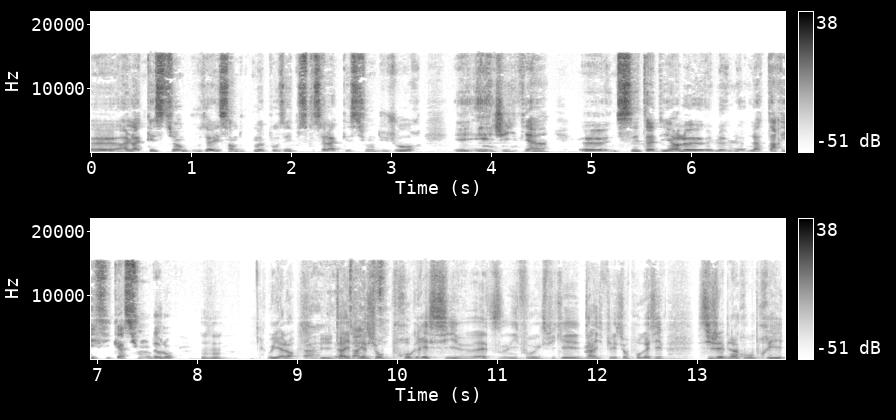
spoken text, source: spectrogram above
euh, à la question que vous allez sans doute me poser, puisque c'est la question du jour, et, et j'y viens, euh, c'est-à-dire la tarification de l'eau. Mhm. Oui, alors hein, une tarification progressive. Il faut expliquer une tarification progressive. Si j'ai bien compris,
